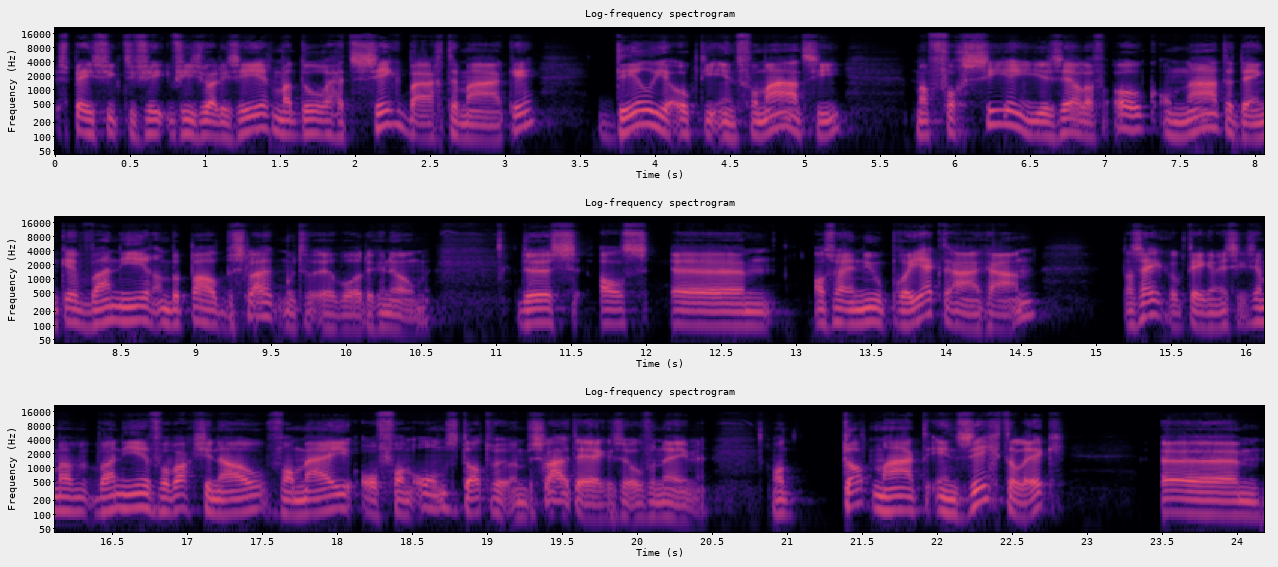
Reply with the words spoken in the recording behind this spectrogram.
specifiek te vi- visualiseren, maar door het zichtbaar te maken, deel je ook die informatie. Maar forceer je jezelf ook om na te denken wanneer een bepaald besluit moet eh, worden genomen. Dus als, ehm, als wij een nieuw project aangaan, dan zeg ik ook tegen mensen, ik zeg maar, wanneer verwacht je nou van mij of van ons dat we een besluit ergens over nemen? Want dat maakt inzichtelijk ehm,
